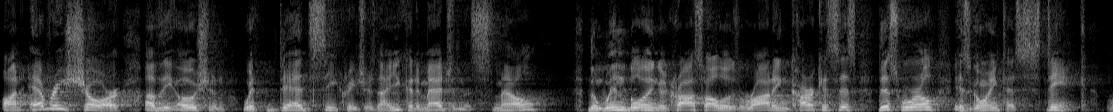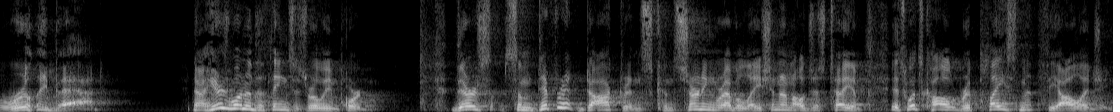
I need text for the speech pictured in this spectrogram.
on every shore of the ocean with dead sea creatures. Now, you could imagine the smell, the wind blowing across all those rotting carcasses. This world is going to stink really bad. Now, here's one of the things that's really important. There's some different doctrines concerning Revelation, and I'll just tell you it's what's called replacement theology.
